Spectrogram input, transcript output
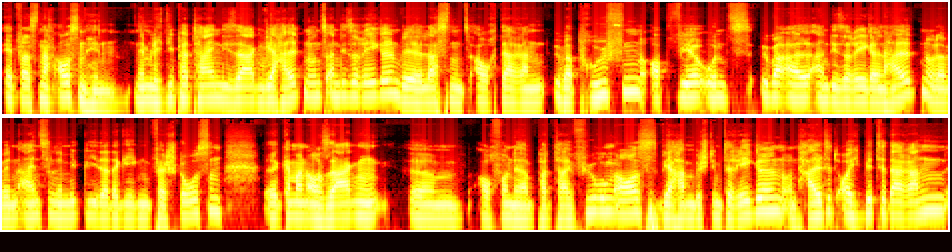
etwas nach außen hin. Nämlich die Parteien, die sagen, wir halten uns an diese Regeln, wir lassen uns auch daran überprüfen, ob wir uns überall an diese Regeln halten oder wenn einzelne Mitglieder dagegen verstoßen, äh, kann man auch sagen, ähm, auch von der Parteiführung aus, wir haben bestimmte Regeln und haltet euch bitte daran.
